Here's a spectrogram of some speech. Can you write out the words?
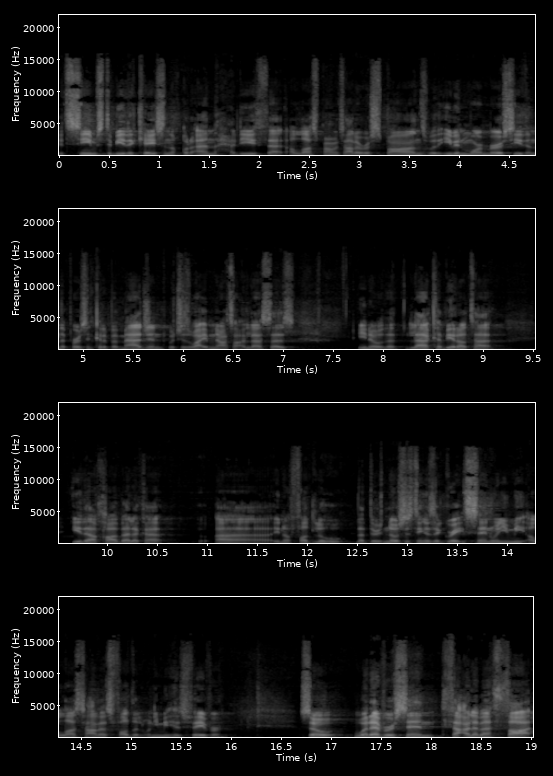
it seems to be the case in the Quran, the Hadith, that Allah subhanahu wa ta'ala responds with even more mercy than the person could have imagined, which is why Ibn Ata'illah says, you know, that la kabirata idha qabalaka, uh, you know, fadluhu, that there's no such thing as a great sin when you meet Allah Ta'ala's fadl, when you meet His favor. So whatever sin Tha'laba thought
